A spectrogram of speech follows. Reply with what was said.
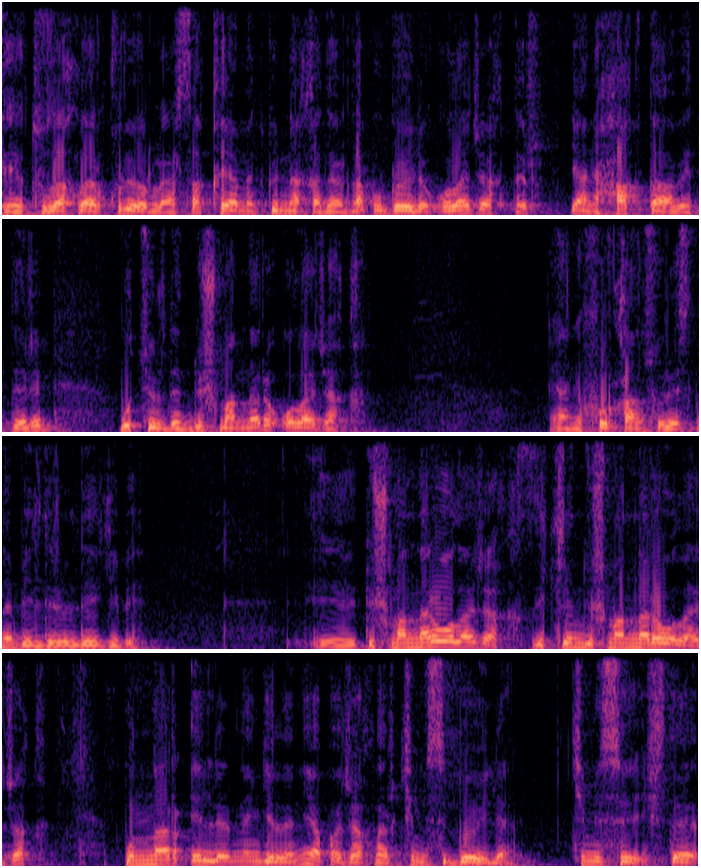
e, tuzaklar kuruyorlarsa kıyamet gününe kadar da bu böyle olacaktır. Yani hak davetlerin bu türden düşmanları olacak. Yani Furkan suresinde bildirildiği gibi. E, düşmanları olacak, zikrin düşmanları olacak. Bunlar ellerinden geleni yapacaklar. Kimisi böyle, kimisi işte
